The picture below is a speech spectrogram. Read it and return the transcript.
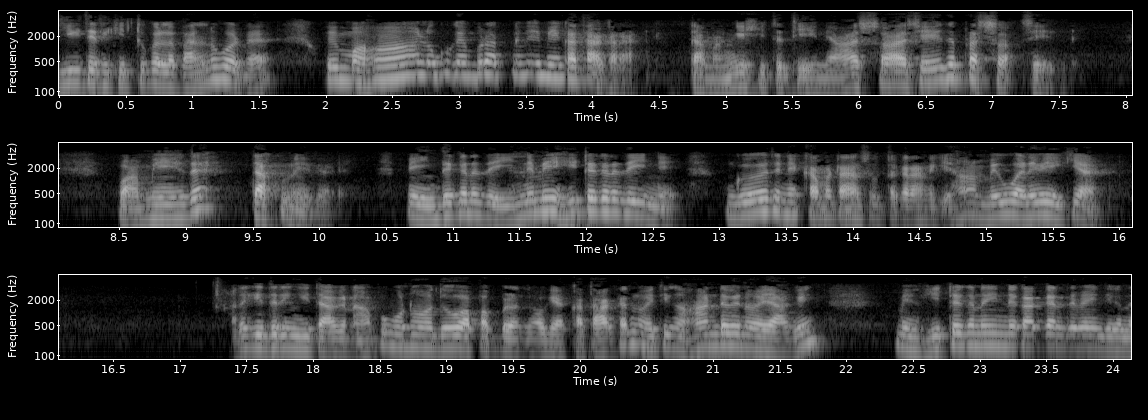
ජීවිතේට කිට්ටු කරලා බලනකොට ඔය මහා ලොකු ගැඹුරක් නෙවෙයි මේ කතා කරන්නේ. Tamange හිත තියෙන ආස්වාසයේද ප්‍රස්වාසයේද. වමේද දකුණේද. මේ ඉඳගෙනද ඉන්නේ මේ හිටගෙනද ඉන්නේ. ගොඩනේ කමටහන් සුද්ධ කරන්න ගියාම මෙව්ව නෙවෙයි කියන්නේ. අර gedirin හිතාගෙන ආපු මොනවදෝ අපබ්බලන වගේ කතා කරනවා. ඉතින් අහන්න වෙනවා යාගෙන් මේ හිටගෙන ඉන්න එකක් ගැනද මේ ඉඳගෙන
